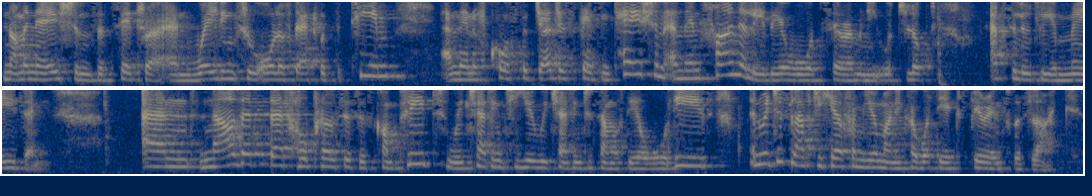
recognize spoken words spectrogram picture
nominations, etc., and wading through all of that with the team, and then of course the judges' presentation, and then finally the award ceremony, which looked absolutely amazing. And now that that whole process is complete, we're chatting to you, we're chatting to some of the awardees, and we'd just love to hear from you, Monica, what the experience was like.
